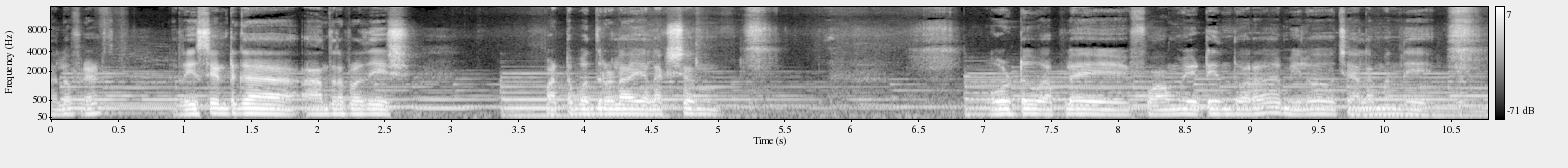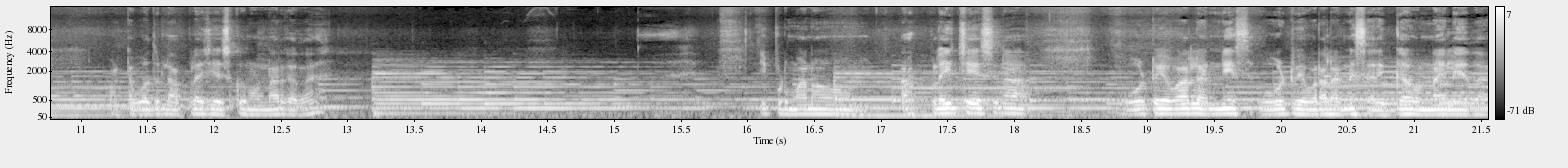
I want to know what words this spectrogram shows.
హలో ఫ్రెండ్స్ రీసెంట్గా ఆంధ్రప్రదేశ్ పట్టభద్రుల ఎలక్షన్ ఓటు అప్లై ఫామ్ వేయటం ద్వారా మీలో చాలామంది పట్టభద్రులు అప్లై చేసుకొని ఉన్నారు కదా. ఇప్పుడు మనం అప్లై చేసిన ఓటు వివరాలన్నీ ఓటు వివరాలన్నీ సరిగ్గా ఉన్నాయి లేదా?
